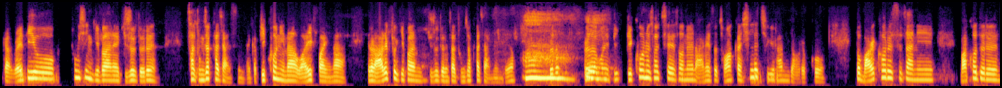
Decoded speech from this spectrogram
그러니까 라디오 통신 기반의 기술들은 잘 동작하지 않습니다. 그러니까 비콘이나 와이파이나 이런 RF 기반 기술들은 잘 동작하지 않는데요. 아, 그러다 예. 보니 비, 비콘을 설치해서는 안에서 정확한 실내 추기를 하는 게 어렵고 또 마커를 쓰자니 마커들은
